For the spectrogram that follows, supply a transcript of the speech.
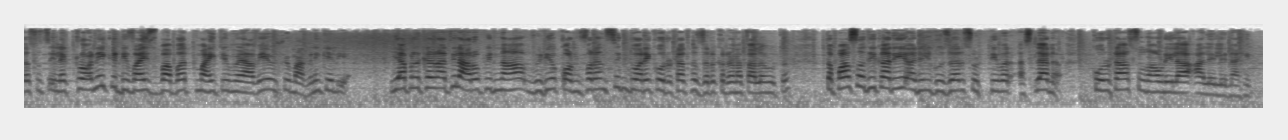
तसंच इलेक्ट्रॉनिक डिव्हाइस बाबत माहिती मिळावी अशी मागणी केली आहे. या प्रकरणातील आरोपींना व्हिडिओ कॉन्फरन्सिंगद्वारे कोर्टात हजर करण्यात आलं होतं. तपास अधिकारी अनिल गुजर सुट्टीवर असल्यानं कोर्टात सुनावणीला आलेले नाहीत.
